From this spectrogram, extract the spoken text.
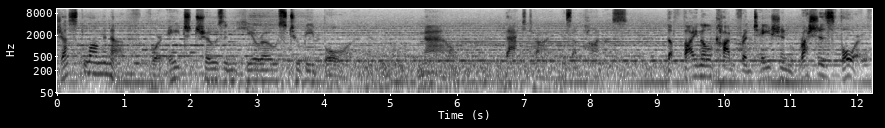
just long enough for eight chosen heroes to be born. Now, that time is upon us. The final confrontation rushes forth.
